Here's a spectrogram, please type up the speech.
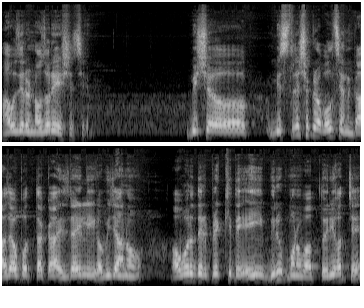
হাউসের নজরে এসেছে। বিশ্ব বিশ্লেষকরা বলছেন, গাজা উপত্যকা, ইসরায়েলি অভিযান ও অবরোধের প্রেক্ষিতে এই বিরূপ মনোভাব তৈরি হচ্ছে।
